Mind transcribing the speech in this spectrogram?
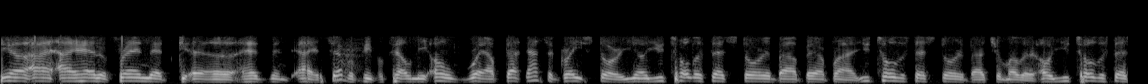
Know, I, I had a friend that uh, had been. I had several people telling me, "Oh, Ralph, that that's a great story. You know, you told us that story about Bear Bryant. You told us that story about your mother. Oh, you told us that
